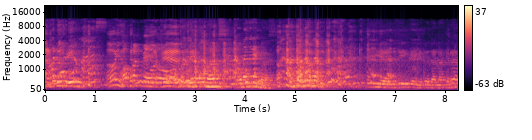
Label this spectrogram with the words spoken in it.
Model dia Mas. Oh iya. Open BO. Model. Open BO mas, Emang mau beneran? booking mas iya jadi kayak gitu dan akhirnya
